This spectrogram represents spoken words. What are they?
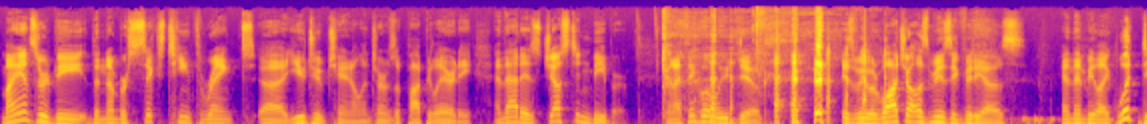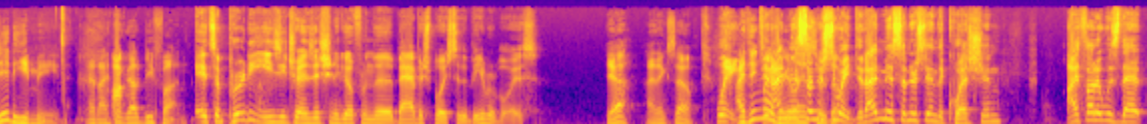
My answer would be the number 16th ranked uh, YouTube channel in terms of popularity, and that is Justin Bieber. And I think what we would do is we would watch all his music videos and then be like, what did he mean? And I think that'd be fun. it's a pretty easy transition to go from the Babish boys to the Bieber boys. Yeah, I think so. Wait, I think did I misunderstand? Wait, did I misunderstand the question? I thought it was that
